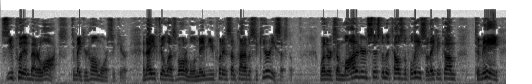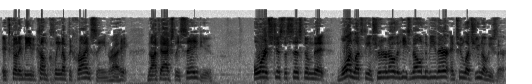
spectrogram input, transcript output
So you put in better locks to make your home more secure. And now you feel less vulnerable. And maybe you put in some kind of a security system. Whether it's a monitored system that tells the police so they can come to me, it's going to be to come clean up the crime scene, right? Not to actually save you. Or it's just a system that, one, lets the intruder know that he's known to be there, and two, lets you know he's there.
